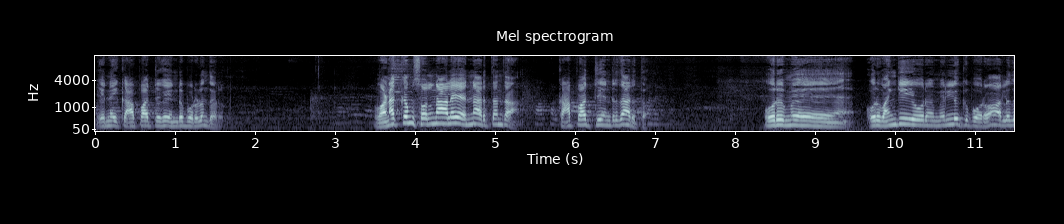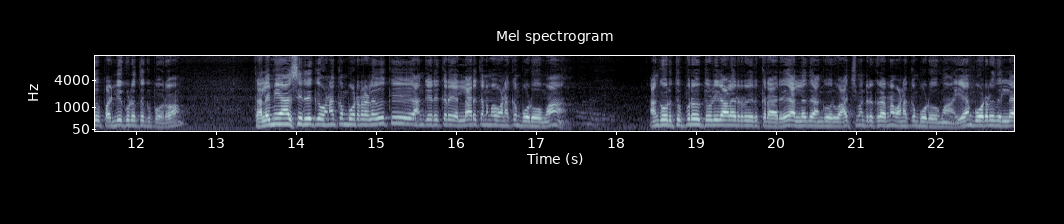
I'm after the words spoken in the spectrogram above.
என்னை காப்பாற்றுக என்று பொருளும் தரும். வணக்கம் சொன்னாலே என்ன அர்த்தம் தான் காப்பாற்று என்று தான் அர்த்தம். ஒரு மி- ஒரு வங்கி ஒரு மில்லுக்கு போகிறோம் அல்லது பள்ளிக்கூடத்துக்கு போகிறோம் தலைமை ஆசிரியருக்கு வணக்கம் போடுற அளவுக்கு அங்கே இருக்கிற எல்லாருக்கும் நம்ம வணக்கம் போடுவோமா? அங்கே ஒரு துப்புரவு தொழிலாளர் இருக்கிறாரு அல்லது அங்கே ஒரு வாட்ச்மேன் இருக்கிறாருன்னா வணக்கம் போடுவோமா? ஏன் போடுறது இல்லை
